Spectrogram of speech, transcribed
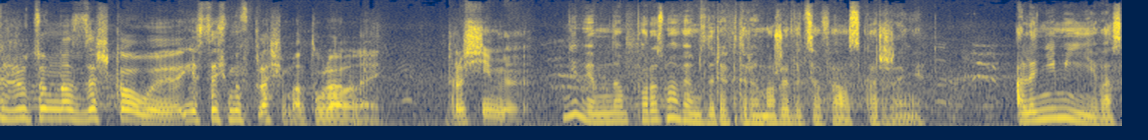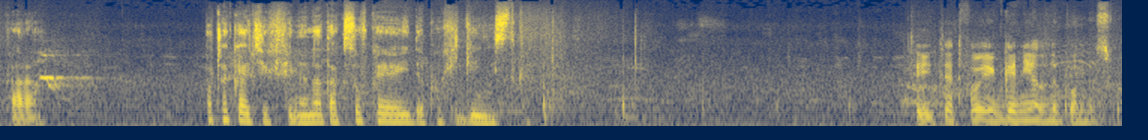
Wyrzucą nas ze szkoły. Jesteśmy w klasie maturalnej. Prosimy. Nie wiem, no porozmawiam z dyrektorem, może wycofa oskarżenie. Ale nie minie was kara. Poczekajcie chwilę na taksówkę, ja idę po higienistkę. Ty i te twoje genialne pomysły.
